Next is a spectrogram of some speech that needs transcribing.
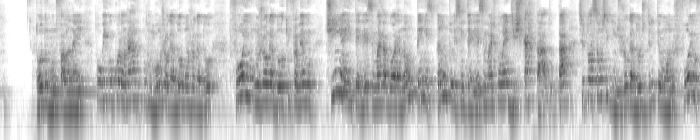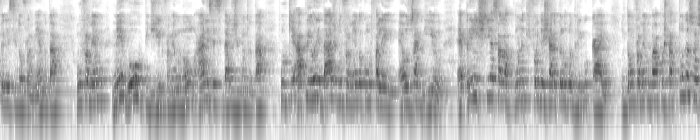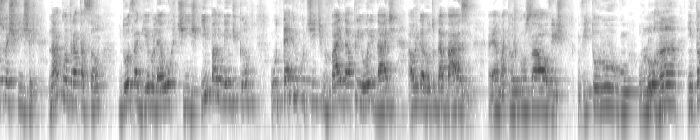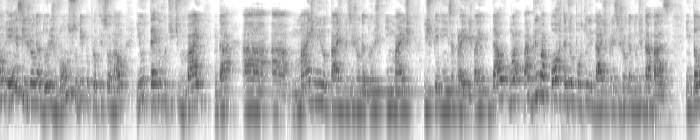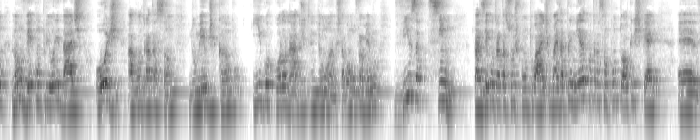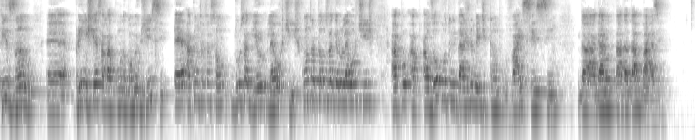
Todo mundo falando aí, pô, o Igor Coronado, por um bom jogador, bom jogador. Foi um jogador que o Flamengo tinha interesse, mas agora não tem tanto esse interesse, mas não é descartado, tá? Situação é seguinte, o jogador de 31 anos foi oferecido ao Flamengo, tá? O Flamengo negou o pedido, o Flamengo não há necessidade de contratar, porque a prioridade do Flamengo, como falei, é o zagueiro, é preencher essa lacuna que foi deixada pelo Rodrigo Caio. Então o Flamengo vai apostar todas as suas fichas na contratação do zagueiro Léo Ortiz. E para o meio de campo, o técnico Tite vai dar prioridade aos garotos da base. É, Matheus Gonçalves, Vitor Hugo, o Lohan. Então, esses jogadores vão subir para o profissional e o técnico Tite vai dar a, a mais minutagem para esses jogadores e mais experiência para eles. Vai dar uma, abrir uma porta de oportunidade para esses jogadores da base. Então, não vê com prioridade hoje a contratação do meio de campo Igor Coronado, de 31 anos, tá bom? O Flamengo visa sim fazer contratações pontuais, mas a primeira contratação pontual que eles querem, é, visando é, preencher essa lacuna, como eu disse, é a contratação do zagueiro Léo Ortiz. Contratando o zagueiro Léo Ortiz, a, a, as oportunidades no meio de campo vai ser sim da garotada da base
